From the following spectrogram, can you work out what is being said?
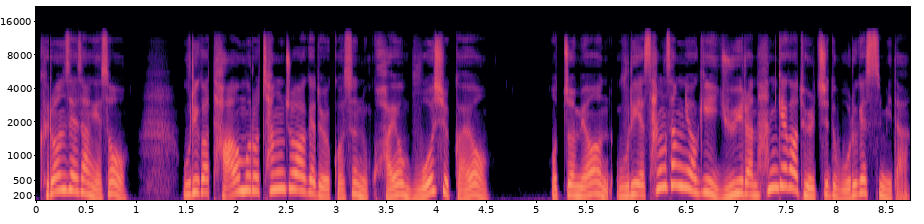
그런 세상에서 우리가 다음으로 창조하게 될 것은 과연 무엇일까요? 어쩌면 우리의 상상력이 유일한 한계가 될지도 모르겠습니다.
